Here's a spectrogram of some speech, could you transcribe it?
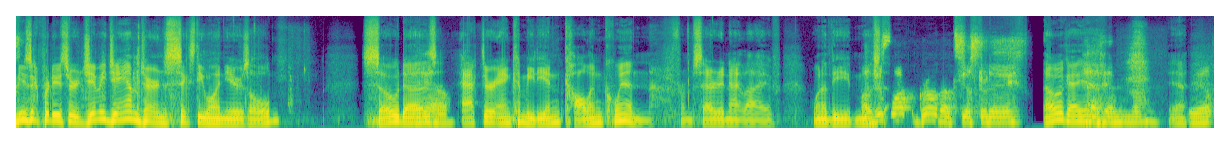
music producer Jimmy Jam turns 61 years old. So does Yeah. actor and comedian Colin Quinn from Saturday Night Live. One of the most. I most just watched Grown Ups yesterday. Oh, okay, Had yeah. him. uh, Yeah. Yep.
